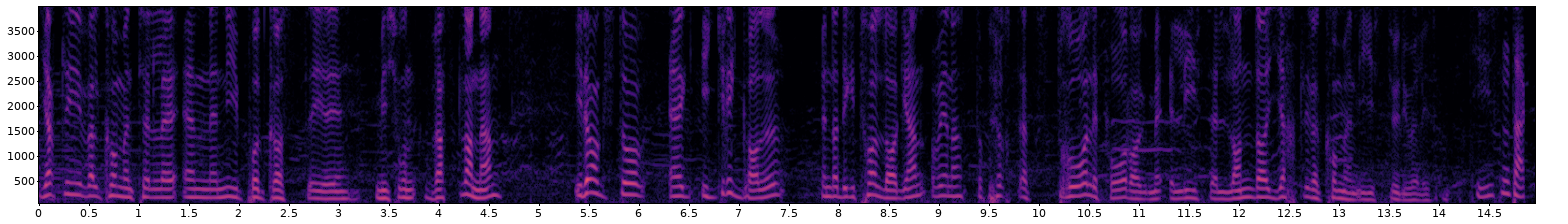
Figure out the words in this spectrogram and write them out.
Hjertelig velkommen til en ny podkast i Misjon Vestlandet. I dag står jeg i Grieghallen under digitaldagen, og vi har nettopp hørt et strålende foredrag med Elise Landa. Hjertelig velkommen i studio, Elise. Tusen takk.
